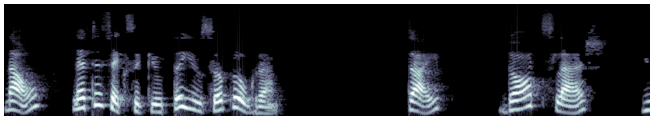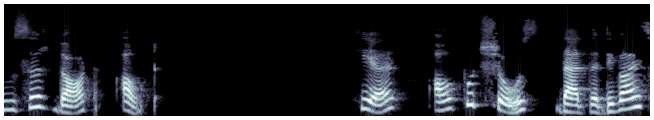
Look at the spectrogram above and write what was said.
Now let us execute the user program. Type dot slash user dot out. Here output shows that the device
